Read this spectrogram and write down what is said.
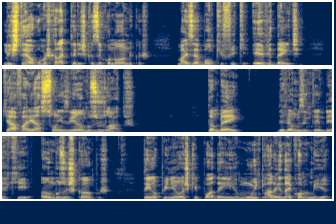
Listei algumas características econômicas, mas é bom que fique evidente que há variações em ambos os lados. Também devemos entender que ambos os campos têm opiniões que podem ir muito além da economia.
